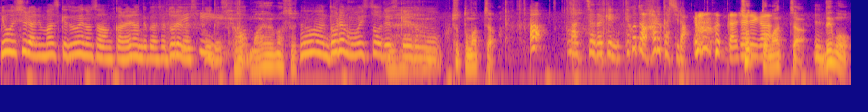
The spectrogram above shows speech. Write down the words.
四種類ありますけど上野さんから選んでください。どれが好きですか？迷います。ちょうんどれも美味しそうですけれども。っと抹茶。あ抹茶だけに。ってことは春かしら。ちょっと。抹茶。うん。でも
